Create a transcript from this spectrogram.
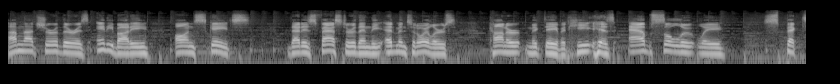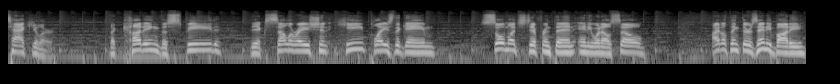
I'm not sure there is anybody on skates that is faster than the Edmonton Oilers' Connor McDavid. He is absolutely spectacular. The cutting, the speed, the acceleration. He plays the game so much different than anyone else. So I don't think there's anybody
